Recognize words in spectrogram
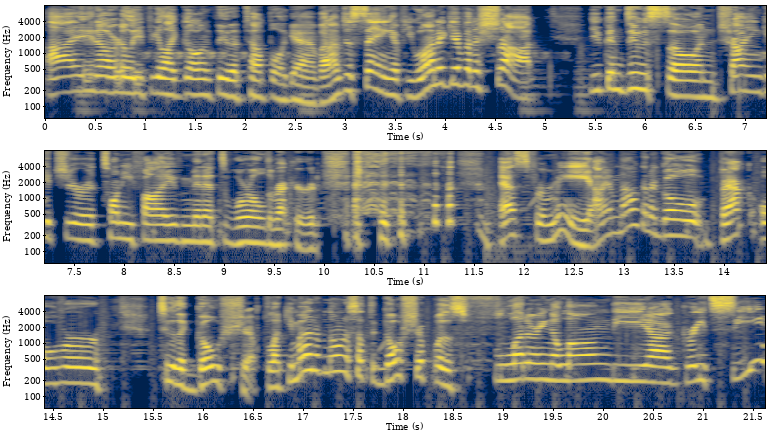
I don't really feel like going through the temple again, but I'm just saying if you want to give it a shot, you can do so and try and get your 25 minute world record. As for me, I am now going to go back over to the ghost ship. Like, you might have noticed that the ghost ship was fluttering along the uh, Great Sea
